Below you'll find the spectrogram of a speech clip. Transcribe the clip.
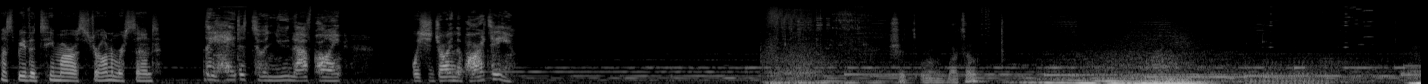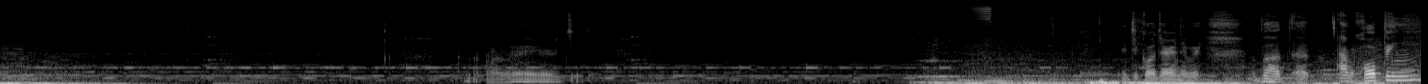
Must be the team our astronomer sent. They headed to a new nav point. We should join the party. shit wrong button Where did it need to go there anyway. But uh, I'm hoping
